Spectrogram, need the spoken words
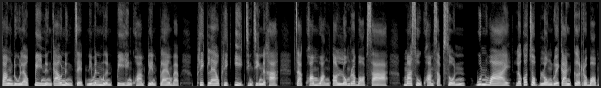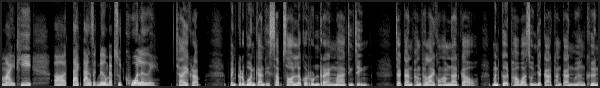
ฟังดูแล้วปี 1917 นี่มันเหมือนปีแห่งความเปลี่ยนแปลงแบบพลิกแล้วพลิกอีกจริง ๆนะคะ จากความหวังตอนล้มระบอบซาร์มาสู่ความสับสน วุ่นวาย แล้วก็จบลงด้วยการเกิดระบอบใหม่ที่เอ่อแตกต่างจากเดิมแบบสุดขั้วเลย ใช่ครับ เป็นกระบวนการที่ซับซ้อนแล้วก็รุนแรงมากจริง ๆ จากการพังทลายของอำนาจเก่า มันเกิดภาวะสุญญากาศทางการเมืองขึ้น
